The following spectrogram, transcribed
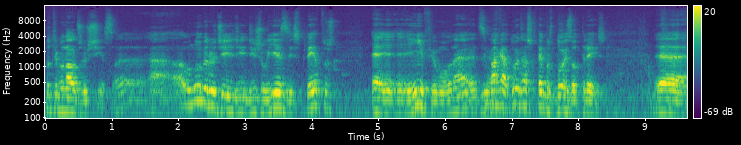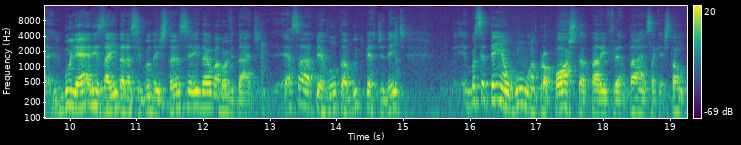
no Tribunal de Justiça. É, o número de, de, de juízes pretos é, é, é ínfimo, né? desembargadores acho que temos dois ou três. É, mulheres ainda na segunda instância ainda é uma novidade essa pergunta muito pertinente. Você tem alguma proposta para enfrentar essa questão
